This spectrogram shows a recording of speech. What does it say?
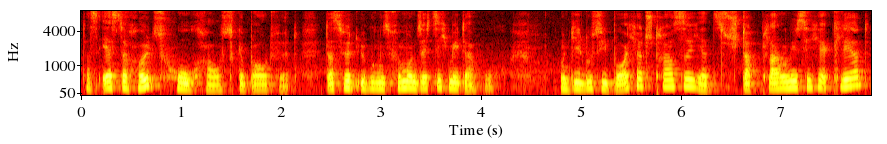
das erste Holzhochhaus gebaut wird. Das wird übrigens 65 Meter hoch. Und die Lucy-Borchert-Straße, jetzt stadtplanmäßig erklärt,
